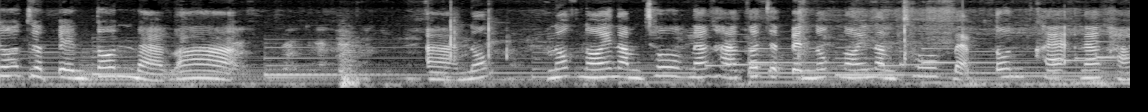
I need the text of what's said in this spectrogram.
ก็จะเป็นต้นแบบว่าอ่านกนกน้อยนำโชคนะคะ ก็จะเป็นนกน้อยนำโชคแบบต้นแคระนะคะ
